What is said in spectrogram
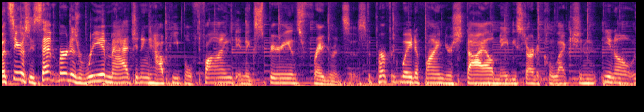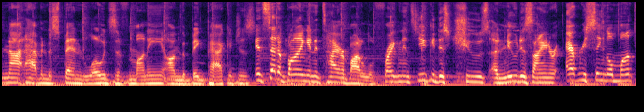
But seriously, Scentbird is reimagining how people find and experience fragrances. The perfect way to find your style, maybe start a collection, you know, not having to spend loads of money on the big packages. Instead of buying an entire bottle of fragrance, you could just choose a new designer every single month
